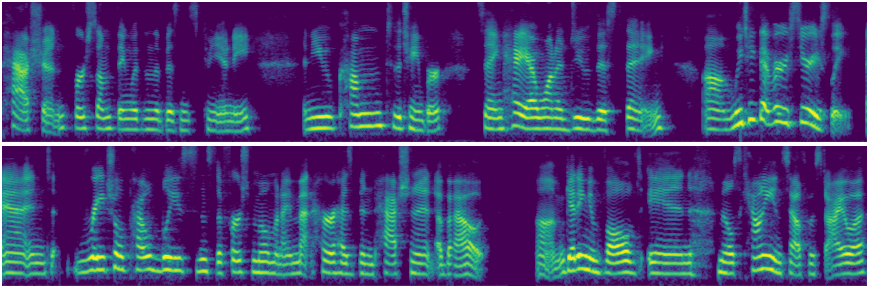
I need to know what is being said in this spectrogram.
passion for something within the business community and you come to the chamber saying, Hey, I want to do this thing. Um, we take that very seriously. And Rachel, probably since the first moment I met her, has been passionate about um, getting involved in Mills County in Southwest Iowa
